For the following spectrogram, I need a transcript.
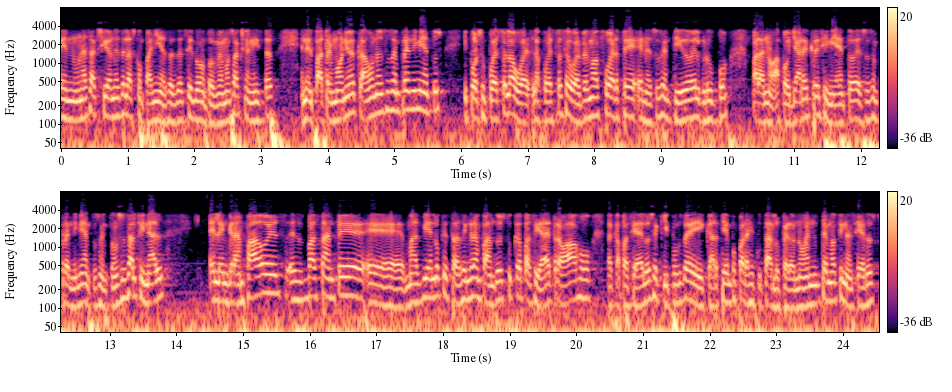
en unas acciones de las compañías, es decir, bueno, vemos accionistas en el patrimonio de cada uno de esos emprendimientos y por supuesto la, la apuesta se vuelve más fuerte en ese sentido del grupo para no apoyar el crecimiento de esos emprendimientos. Entonces, al final, el engrampado es, es bastante, eh, más bien lo que estás engrampando es tu capacidad de trabajo, la capacidad de los equipos de dedicar tiempo para ejecutarlo, pero no en temas financieros,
